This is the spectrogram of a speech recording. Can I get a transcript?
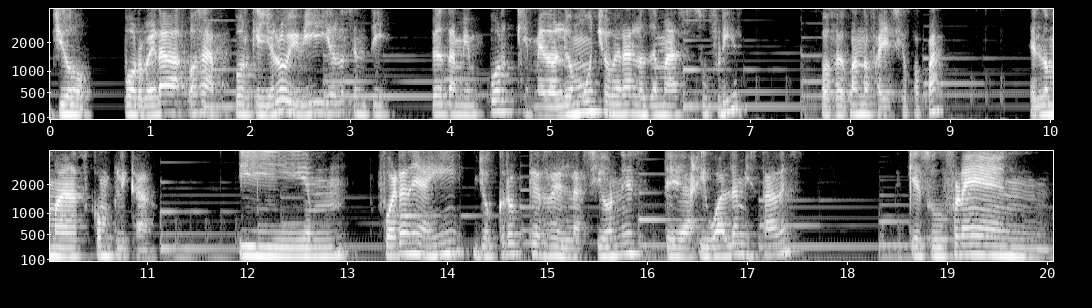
yo, por ver a, o sea, porque yo lo viví, yo lo sentí, pero también porque me dolió mucho ver a los demás sufrir, pues fue cuando falleció papá. Es lo más complicado. Y mm, fuera de ahí, yo creo que relaciones de igual de amistades que sufren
